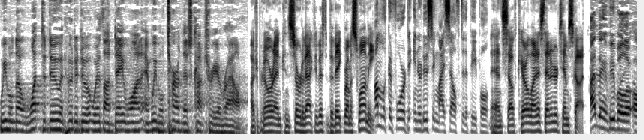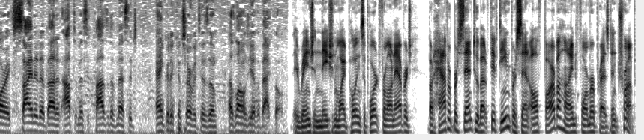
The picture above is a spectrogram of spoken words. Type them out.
we will know what to do and who to do it with on day one, and we will turn this country around. Entrepreneur and conservative activist Vivek Ramaswamy. I'm looking forward to introducing myself to the people. And South Carolina Senator Tim Scott. I think people are excited about an optimistic, positive message anchored in conservatism as long as you have a backbone. They range in nationwide polling support from on average about half a percent to about 15%, all far behind former President Trump.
